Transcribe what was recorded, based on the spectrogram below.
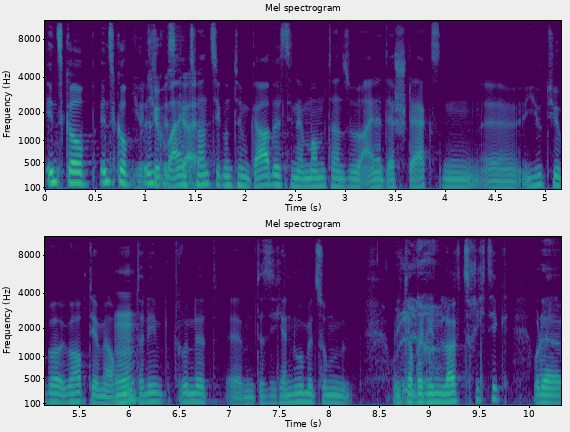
InScope, InScope, YouTube InScope ist geil. 21 und Tim Gabel sind ja momentan so einer der stärksten äh, YouTuber überhaupt. Die haben ja auch ein Mhm. Unternehmen gegründet, ähm, das sich ja nur mit so einem, und ich glaube, bei denen läuft es richtig, oder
